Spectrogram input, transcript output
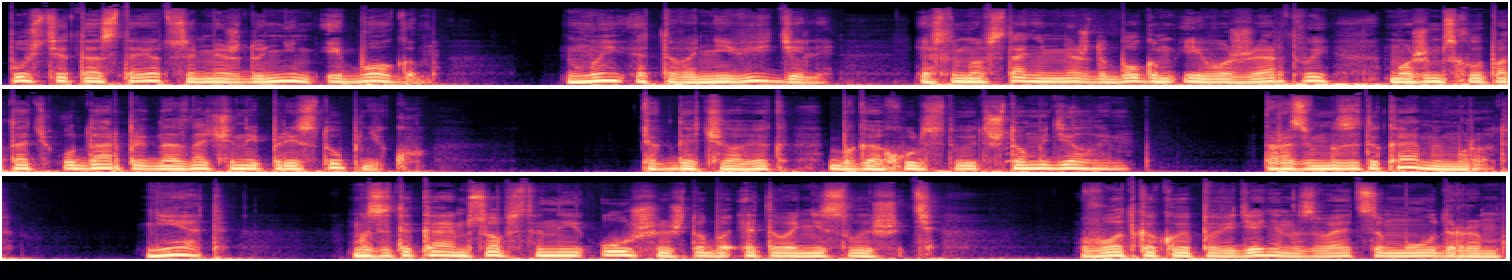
пусть это остается между ним и Богом. Мы этого не видели. Если мы встанем между Богом и его жертвой, можем схлопотать удар, предназначенный преступнику. Когда человек богохульствует, что мы делаем?» Разве мы затыкаем ему рот? Нет. Мы затыкаем собственные уши, чтобы этого не слышать. Вот какое поведение называется мудрым.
